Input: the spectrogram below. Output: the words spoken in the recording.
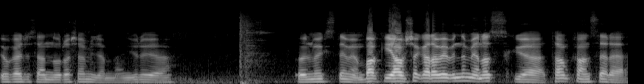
Yok hacı seninle uğraşamayacağım ben. Yürü ya. Ölmek istemiyorum. Bak yavşak arabaya bindim ya nasıl sıkıyor ha. Tam kanser ha.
